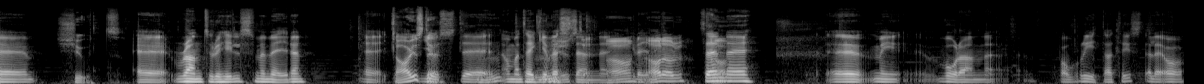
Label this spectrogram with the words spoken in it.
Eh, Shoot. eh, Run to the Hills med Maiden. Eh, Ja, just det. Just eh, Mm. om man tänker Mm, just det. västern Ja, ja. Sen ja. eh, eh, med våran eh, favoritartist, eller ja,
